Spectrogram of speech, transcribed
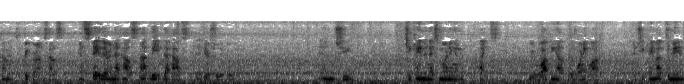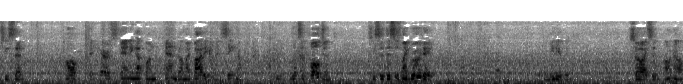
come into Kriparam's house and stay there in the house, not leave the house and hear Srila Gurudev. And she she came the next morning and I, we were walking out for the morning walk. And she came up to me and she said, oh, the hair is standing up on end on my body when I see him. He looks effulgent. She said, this is my guru Gurudev. Immediately. So I said, oh no,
